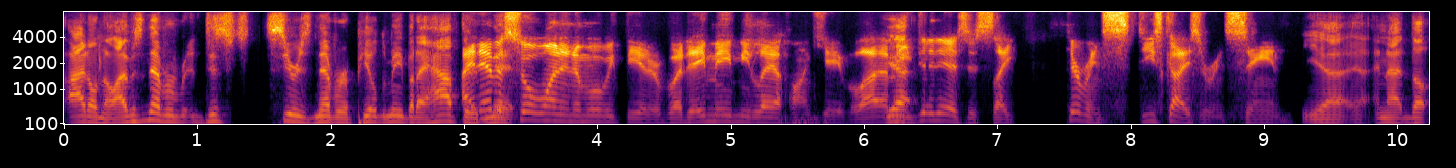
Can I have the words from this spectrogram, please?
I don't know. I was never this series never appealed to me, but I have to. I never saw one in a movie theater, but they made me laugh on cable. I, I Yeah. mean, it is. It's like they're in. These guys are insane. Yeah, and I, the,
